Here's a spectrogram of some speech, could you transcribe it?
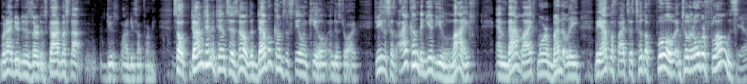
What did I do to deserve this? God must not do want to do something for me. So John 10 and 10 says, No, the devil comes to steal and kill and destroy. Jesus says, I come to give you life, and that life more abundantly. The Amplified says, to the full until it overflows. Yep.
